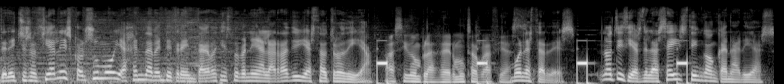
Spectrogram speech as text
Derechos Sociales, Consumo y Agenda 2030. Gracias por venir a la radio y hasta otro día. Ha sido un placer, muchas gracias. Buenas tardes. Noticias de las 6, 5 en Canarias.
